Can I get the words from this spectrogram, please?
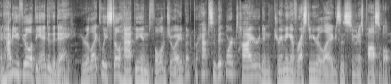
And how do you feel at the end of the day? You're likely still happy and full of joy, but perhaps a bit more tired and dreaming of resting your legs as soon as possible.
